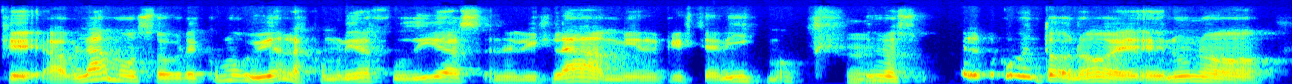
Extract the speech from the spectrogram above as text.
que, hablamos sobre cómo vivían las comunidades judías en el Islam y en el cristianismo. Mm. él comentó, ¿no? En uno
